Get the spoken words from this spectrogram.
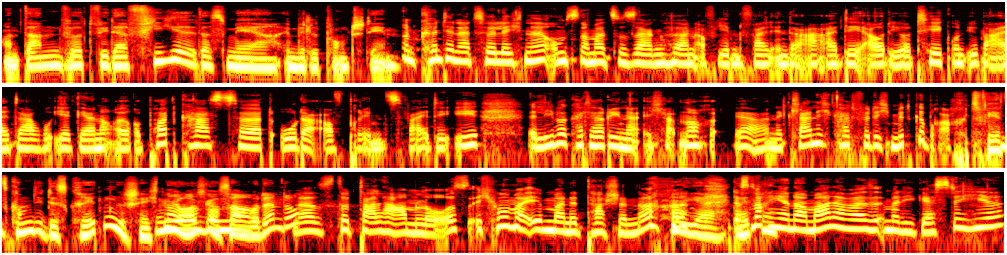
und dann wird wieder viel das Meer im Mittelpunkt stehen. Und könnt ihr natürlich, ne, um es nochmal zu sagen, hören auf jeden Fall in der ARD Audiothek und überall da, wo ihr gerne eure Podcasts hört oder auf bremen2.de. Liebe Katharina, ich habe noch ja, eine Kleinigkeit für dich mitgebracht. Jetzt kommen die diskreten Geschichten ja, raus. Genau. Was haben wir denn doch? Das ist total harmlos. Ich hole mal eben meine Tasche. Ne? Oh, yeah. Das machen ja normalerweise immer die Gäste hier.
